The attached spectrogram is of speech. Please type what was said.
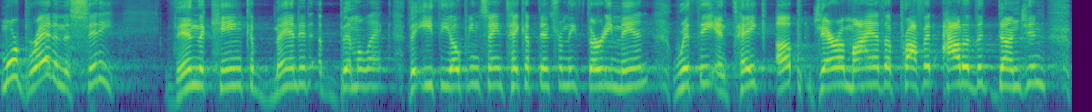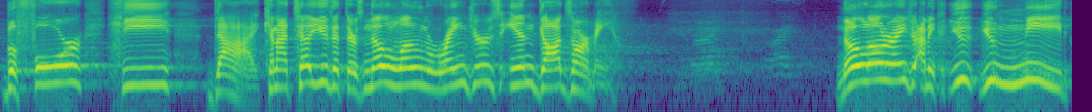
more bread in the city. Then the king commanded Abimelech, the Ethiopian, saying, Take up thence from thee 30 men with thee, and take up Jeremiah the prophet out of the dungeon before he die. Can I tell you that there's no lone rangers in God's army? No lone ranger. I mean, you, you need,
